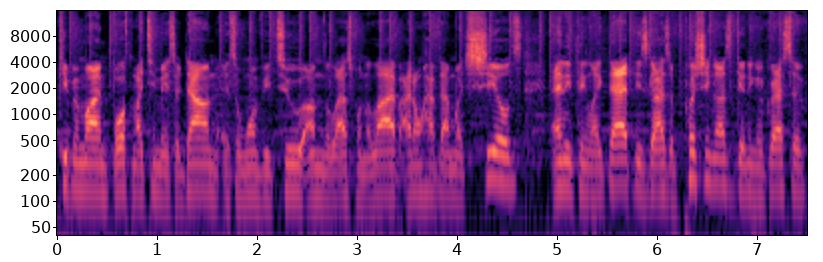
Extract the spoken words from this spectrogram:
keep in mind, both my teammates are down. It's a 1v2. I'm the last one alive. I don't have that much shields, anything like that. These guys are pushing us, getting aggressive.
